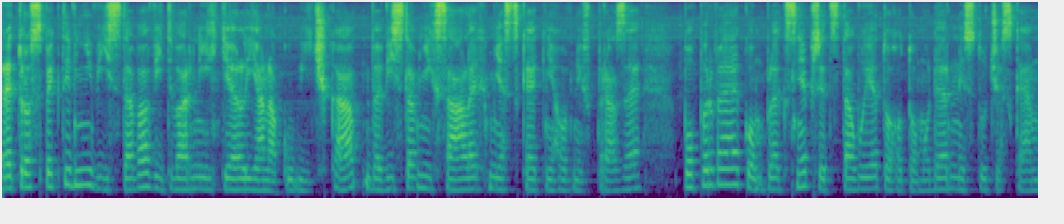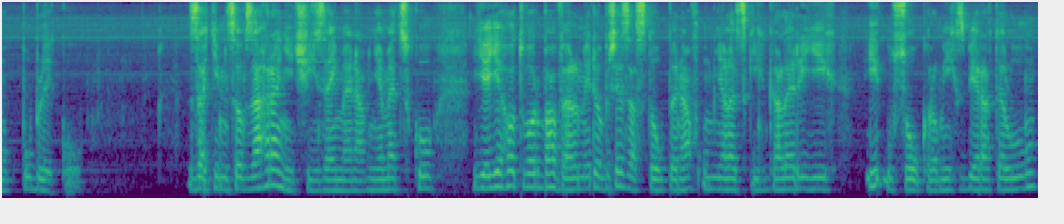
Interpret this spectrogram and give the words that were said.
Retrospektivní výstava výtvarných děl Jana Kubíčka ve výstavních sálech Městské knihovny v Praze poprvé komplexně představuje tohoto modernistu českému publiku. Zatímco v zahraničí, zejména v Německu, je jeho tvorba velmi dobře zastoupena v uměleckých galeriích i u soukromých sběratelů,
